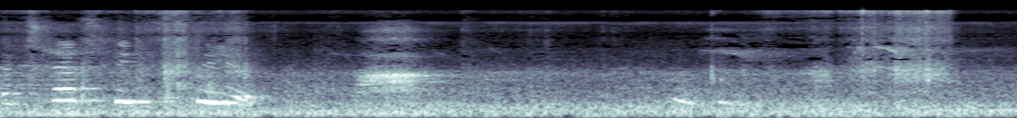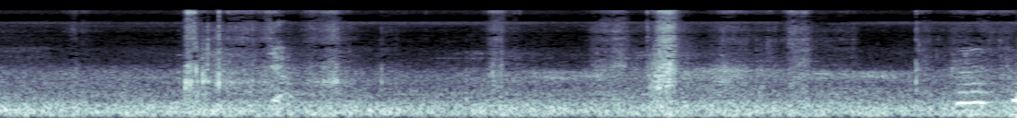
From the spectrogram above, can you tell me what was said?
it says he's here. Big rock.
